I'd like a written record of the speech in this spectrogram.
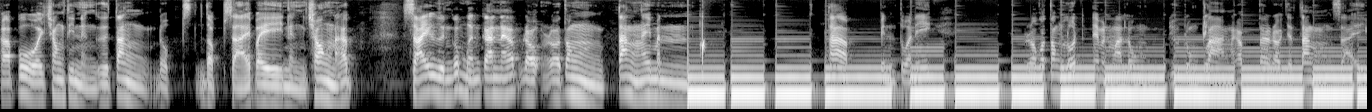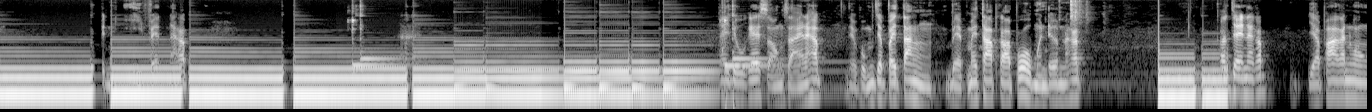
คาโปไว้ช่องที่หนึ่งคือตั้งดบดบสายไปหนึ่งช่องนะครับ สายอื่นก็เหมือนกันนะครับ เราเราต้องตั้งให้มัน ถ้าเป็นตัวนี้ เราก็ต้องลดให้มันมาลงอยู่ตรงกลางนะครับ ถ้าเราจะตั้งสายเป็น e f e t นะครับอ่าให้ดูแค่สองสายนะครับ เดี๋ยวผมจะไปตั้งแบบไม่ทับคาโป้เหมือนเดิมนะครับ เข้าใจนะครับ อย่าพากันงง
